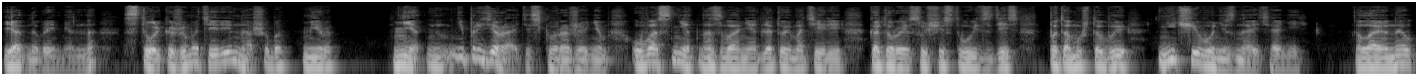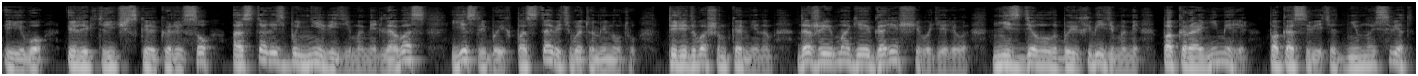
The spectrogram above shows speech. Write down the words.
и одновременно столько же материи нашего мира. Нет, не придирайтесь к выражениям. У вас нет названия для той материи, которая существует здесь, потому что вы ничего не знаете о ней. Лайонел и его электрическое колесо остались бы невидимыми для вас, если бы их поставить в эту минуту перед вашим камином. Даже и магия горящего дерева не сделала бы их видимыми, по крайней мере, пока светит дневной свет.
